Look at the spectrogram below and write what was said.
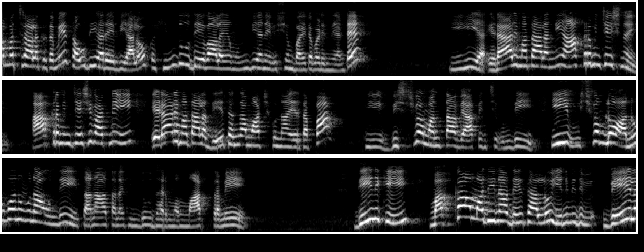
సంవత్సరాల క్రితమే సౌదీ అరేబియాలో ఒక హిందూ దేవాలయం ఉంది అనే విషయం బయటపడింది అంటే ఈ ఎడారి మతాలన్నీ ఆక్రమించేసినాయి. ఆక్రమించేసి వాటిని ఎడారి మతాల దేశంగా మార్చుకున్నాయే తప్ప ఈ విశ్వం అంతా వ్యాపించి ఉంది. ఈ విశ్వంలో అనువనువున ఉంది? సనాతన హిందూ ధర్మం మాత్రమే. దీనికి మక్కా మదీనా దేశాల్లో ఎనిమిది వేల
